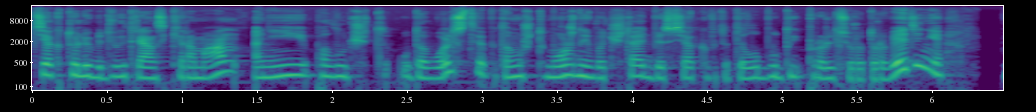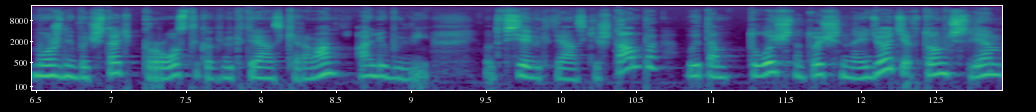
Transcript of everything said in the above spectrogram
те, кто любит викторианский роман, они получат удовольствие, потому что можно его читать без всякой вот этой лабуды про литературоведение, можно его читать просто как викторианский роман о любви. Вот все викторианские штампы вы там точно-точно найдете, в том числе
